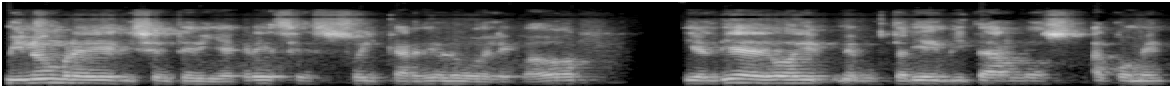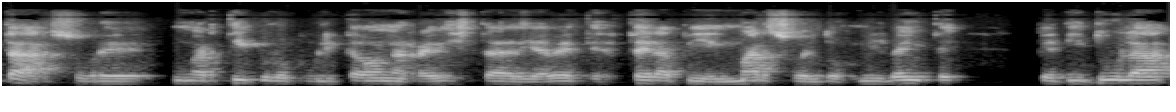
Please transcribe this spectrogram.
Mi nombre es Vicente Villacreces, soy cardiólogo del Ecuador y el día de hoy me gustaría invitarlos a comentar sobre un artículo publicado en la revista Diabetes Therapy en marzo del 2020 que titula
